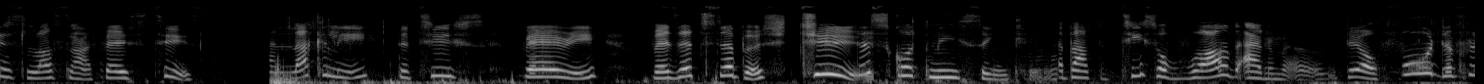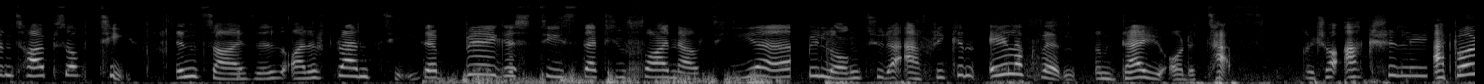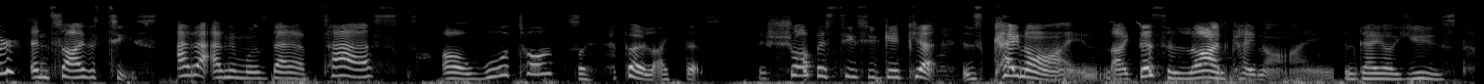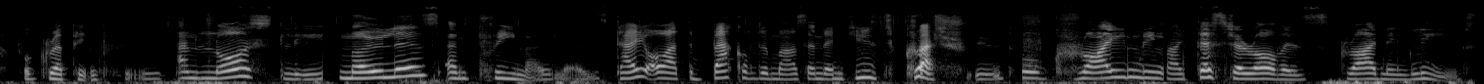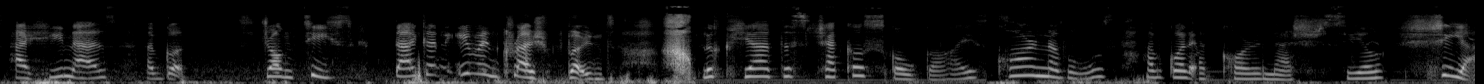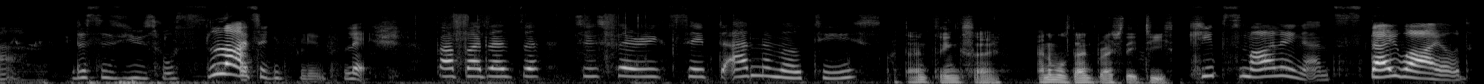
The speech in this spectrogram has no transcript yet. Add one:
I just lost my first tooth. And luckily, the tooth fairy visits the bush too. This got me thinking about the teeth of wild animals. There are four different types of teeth. Incisors are the front teeth. The biggest teeth that you find out here belong to the African elephant, and they are the tusks, which are actually upper incisor teeth. Other animals that have tusks are warthogs or hippo like this. The sharpest teeth you get here is canine, like this lion canine, and they are used for gripping food. And lastly, molars and premolars. They are at the back of the mouth and they're used to crush food or grinding like this giraffe is grinding leaves. Hyenas have got strong teeth. that can even crush bones. Look here at this jackal skull, guys. Carnivores have got a carnassial shear. This is used for slicing through flesh. Papa, does the tooth fairy accept animal teeth? I don't think so. Animals don't brush their teeth. Keep smiling and stay wild.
